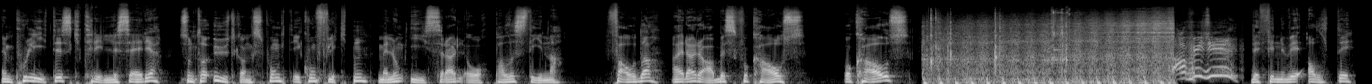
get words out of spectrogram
en politisk thrillerserie som tar utgangspunkt i konflikten mellom Israel og Palestina. Fauda er arabisk for kaos, og kaos Det finner vi alltid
